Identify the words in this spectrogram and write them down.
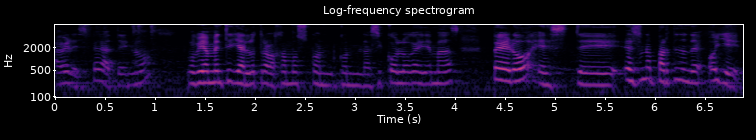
A ver, espérate, ¿no? Obviamente ya lo trabajamos con, con la psicóloga y demás, pero este es una parte donde, oye,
